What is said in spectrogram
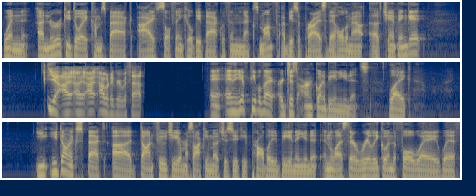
when uh, Naruki Doi comes back. I still think he'll be back within the next month. I'd be surprised if they hold him out of Champion Gate. Yeah, I I, I would agree with that. and, and you have people that are just aren't going to be in units. Like you, you don't expect uh, Don Fuji or Masaki Mochizuki probably to be in a unit unless they're really going the full way with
